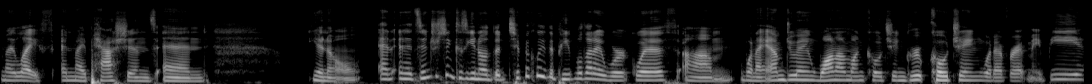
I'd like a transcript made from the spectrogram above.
my life and my passions and you know and and it's interesting because you know the typically the people that i work with um when i am doing one-on-one coaching group coaching whatever it may be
